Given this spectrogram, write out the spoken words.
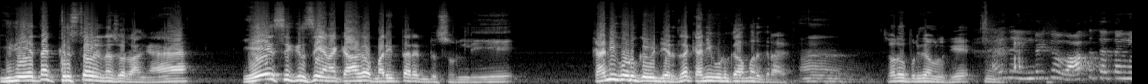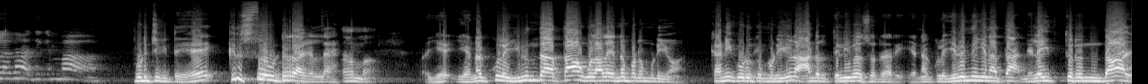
இதே தான் கிறிஸ்தவர் என்ன சொல்றாங்க? இயேசு கிறிஸ்து எனக்காக மரித்தார் என்று சொல்லி கனி கொடுக்க வேண்டிய இடத்துல கனி கொடுக்காம இருக்கிறாங்க. சொல்றது புரியுதா உங்களுக்கு? வாக்கு தத்தங்களை தான் அதிகமா பிடிச்சிக்கிட்டு கிறிஸ்துவ விட்டுறாங்கல்ல. ஆமா. எ- எனக்குள்ள இருந்தா தான் உங்களால என்ன பண்ண முடியும்? கனி கொடுக்க முடியும்னு ஆண்டவர் தெளிவா சொல்றாரு. எனக்குள்ள இருந்தீங்கன்னா தான் நிலைத்திருந்தால்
